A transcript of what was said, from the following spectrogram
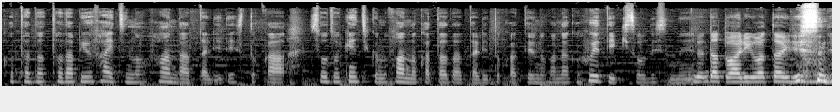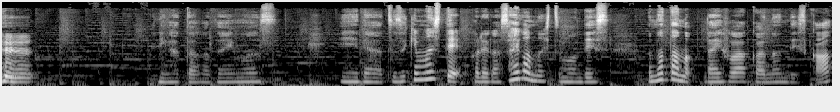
こうただ戸田ビューファイツのファンだったりですとか創造建築のファンの方だったりとかっていうのがなんか増えていきそうですね。ねだとありがたいですね。ありがとうございます。えー、では続きましてこれが最後の質問です。あなたのライフワークは何ですか？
